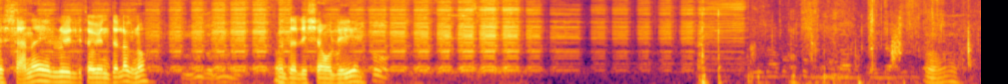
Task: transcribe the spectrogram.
Yun sana, lilitaw yung dalag, no? Hmm, ganun. Madali siyang ulihin. Ito. Oo. Hmm.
